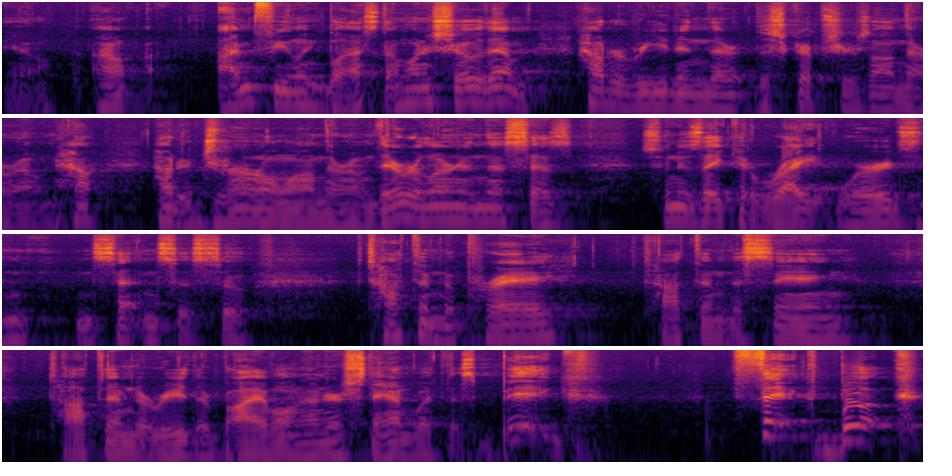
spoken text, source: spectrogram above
you know, I, I'm feeling blessed. I want to show them how to read in their, the scriptures on their own, how, how to journal on their own. They were learning this as soon as they could write words and, and sentences. So taught them to pray, taught them to sing, taught them to read their Bible and understand what this big, thick book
